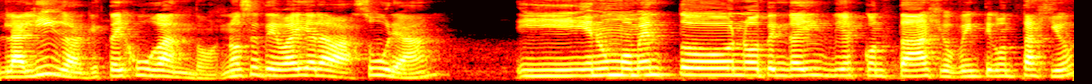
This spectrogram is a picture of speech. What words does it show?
la liga que estáis jugando no se te vaya a la basura y en un momento no tengáis 10 contagios, 20 contagios,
